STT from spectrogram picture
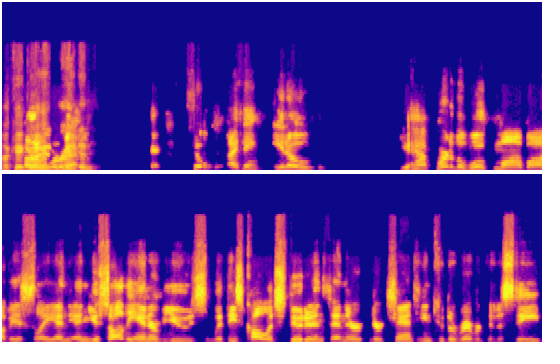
Okay, go All ahead, right, Brandon. Okay. So I think you know you have part of the woke mob, obviously, and and you saw the interviews with these college students, and they're they're chanting to the river to the sea.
